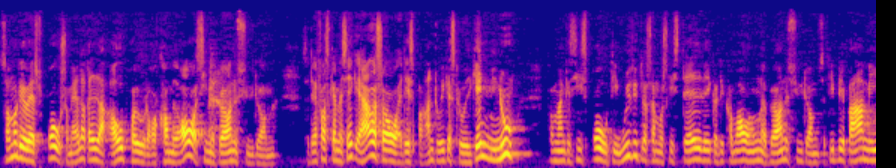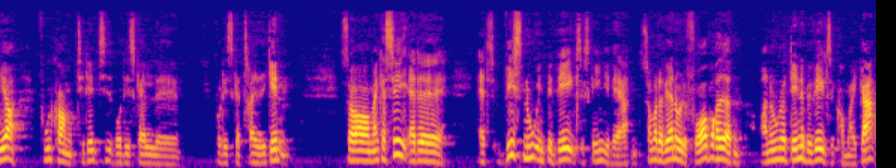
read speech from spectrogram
Så må det jo være et sprog, som allerede er afprøvet og er kommet over sine børnesygdomme. Så derfor skal man sig ikke ærge sig over, at Esperanto ikke er slået igennem endnu. For man kan sige, at sprog det udvikler sig måske stadigvæk, og det kommer over nogle af børnesygdomme, så det bliver bare mere fuldkommen til den tid, hvor det skal, øh, hvor det skal træde igennem. Så man kan se, at, øh, at hvis nu en bevægelse skal ind i verden, så må der være noget, der forbereder den, og nu når denne bevægelse kommer i gang,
